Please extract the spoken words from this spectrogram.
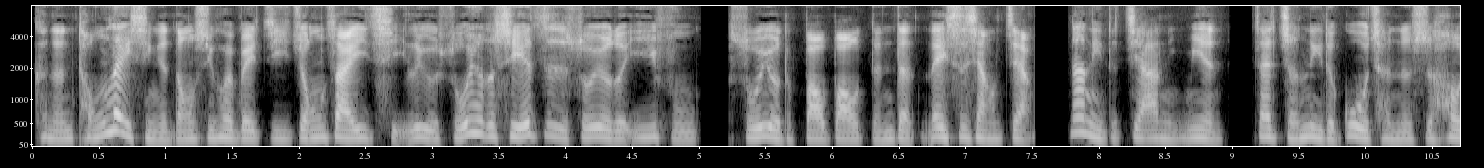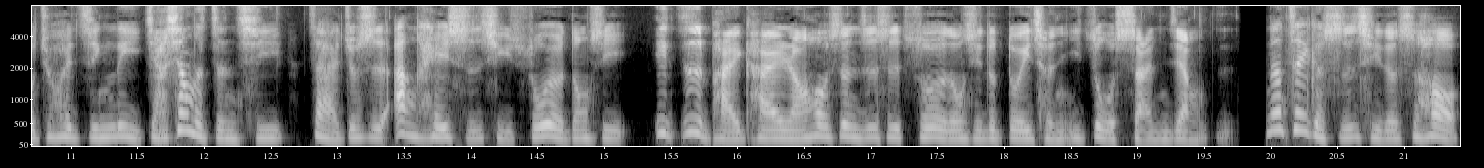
可能同类型的东西会被集中在一起，例如所有的鞋子、所有的衣服、所有的包包等等，类似像这样。那你的家里面。在整理的过程的时候，就会经历假象的整齐，再来就是暗黑时期，所有东西一字排开，然后甚至是所有东西都堆成一座山这样子。那这个时期的时候，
